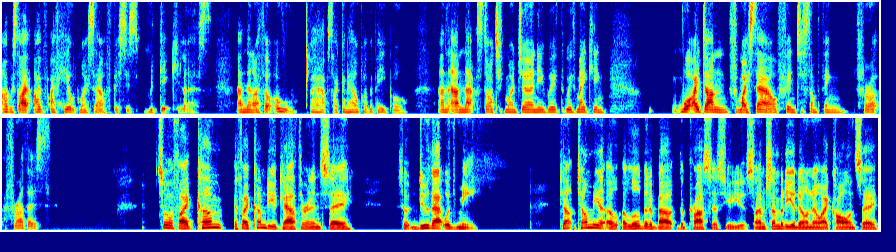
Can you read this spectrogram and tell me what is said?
I was like, I've I've healed myself. This is ridiculous. And then I thought, oh, perhaps I can help other people and and that started my journey with with making what I done for myself into something for for others. So if I come if I come to you, Catherine, and say, so do that with me. Tell tell me a, a little bit about the process you use. So I'm somebody you don't know. I call and say,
